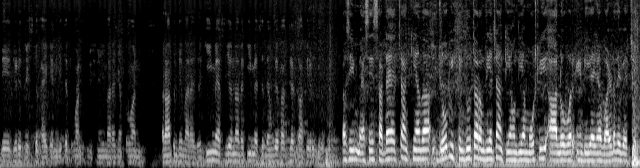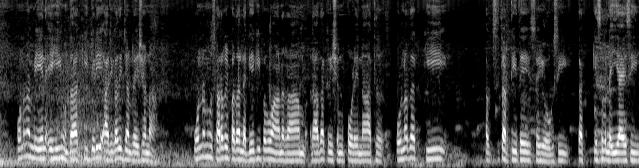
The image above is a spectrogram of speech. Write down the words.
ਦੇ ਜਿਹੜੇ ਦ੍ਰਿਸ਼ ਦਿਖਾਏ ਗਏ ਨੇ ਜਿੱਥੇ ਭਗਵਾਨ ਕ੍ਰਿਸ਼ਨ ਜੀ ਮਹਾਰਾਜ ਜਾਂ ਭਗਵਾਨ ਰਾਮਚੰਦਰ ਜੀ ਮਹਾਰਾਜ ਦਾ ਕੀ ਮੈਸੇਜ ਉਹਨਾਂ ਦਾ ਕੀ ਮੈਸੇਜ ਦੇਵੋਗੇ ਜਨ ਕਾਫੀ ਜਿਹੜੇ। ਅਸੀਂ ਮੈਸੇਜ ਸਾਡਾ ਝਾਂਕੀਆਂ ਦਾ ਜੋ ਵੀ ਹਿੰਦੂ ਧਰਮ ਦੀਆਂ ਝਾਂਕੀਆਂ ਹੁੰਦੀਆਂ ਮੋਸਟਲੀ ਆਲ ਓਵਰ ਇੰਡੀਆ ਜਾਂ ਵਰਲਡ ਦੇ ਵਿੱਚ ਉਹਨਾਂ ਦਾ ਮੇਨ ਇਹੀ ਹੁੰਦਾ ਕਿ ਜਿਹੜੀ ਅੱਜ ਕੱਲ੍ਹ ਦੀ ਜਨਰੇਸ਼ਨ ਆ ਉਹਨਾਂ ਨੂੰ ਸਾਰਾ ਕੁਝ ਪਤਾ ਲੱਗੇ ਕਿ ਭਗਵਾਨ ਰਾਮ ਰਾਧਾ ਕ੍ਰਿਸ਼ਨ ਭੋਲੇਨਾਥ ਉਹਨਾਂ ਦਾ ਕੀ ਇਸ ਧਰਤੀ ਤੇ ਸਹਿਯੋਗ ਸੀ ਤਾਂ ਕਿਸ ਲਈ ਆਏ ਸੀ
